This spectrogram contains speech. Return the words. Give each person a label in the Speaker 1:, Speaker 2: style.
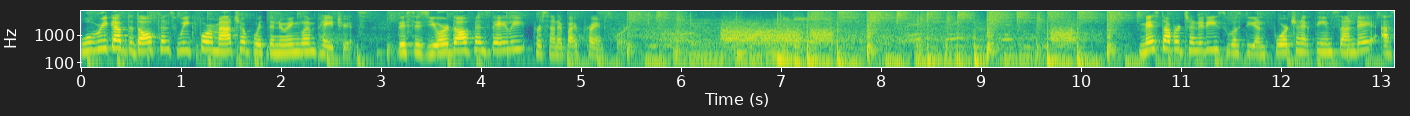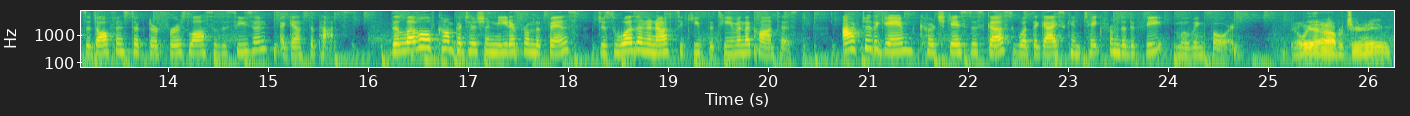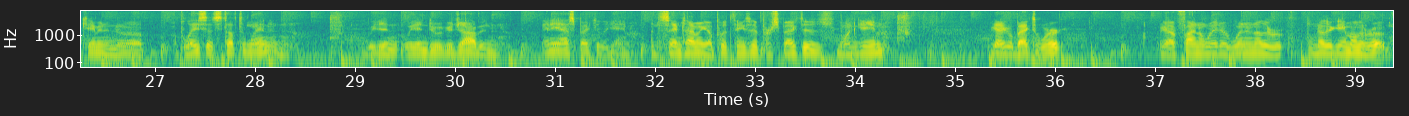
Speaker 1: We'll recap the Dolphins' Week 4 matchup with the New England Patriots. This is your Dolphins Daily, presented by Prime Sports. Missed opportunities was the unfortunate theme Sunday as the Dolphins took their first loss of the season against the Pats. The level of competition needed from the Fins just wasn't enough to keep the team in the contest. After the game, Coach Gase discussed what the guys can take from the defeat moving forward.
Speaker 2: You know, we had an opportunity. We came into a, a place that's tough to win, and we didn't we didn't do a good job in any aspect of the game. At the same time, we got to put things in perspective. It's one game. We got to go back to work. We got to find a way to win another another game on the road.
